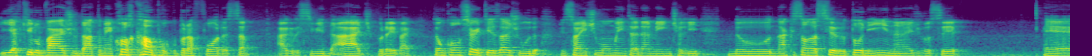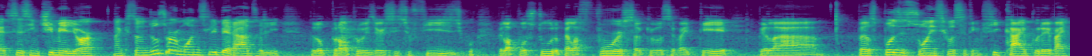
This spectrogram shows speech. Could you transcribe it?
e aquilo vai ajudar também a colocar um pouco para fora essa agressividade, por aí vai. Então com certeza ajuda, principalmente momentaneamente ali no, na questão da serotonina, né, de você é, se sentir melhor, na questão dos hormônios liberados ali pelo próprio exercício físico, pela postura, pela força que você vai ter, pela, pelas posições que você tem que ficar e por aí vai.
